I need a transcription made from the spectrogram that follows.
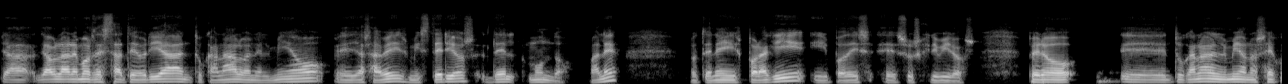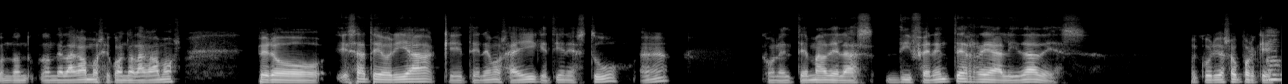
ya, ya, hablaremos de esta teoría en tu canal o en el mío. Eh, ya sabéis, misterios del mundo, ¿vale? Lo tenéis por aquí y podéis eh, suscribiros. Pero eh, en tu canal, en el mío, no sé dónde, dónde la hagamos y cuándo la hagamos, pero esa teoría que tenemos ahí, que tienes tú, ¿eh? con el tema de las diferentes realidades. Muy curioso porque mm.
